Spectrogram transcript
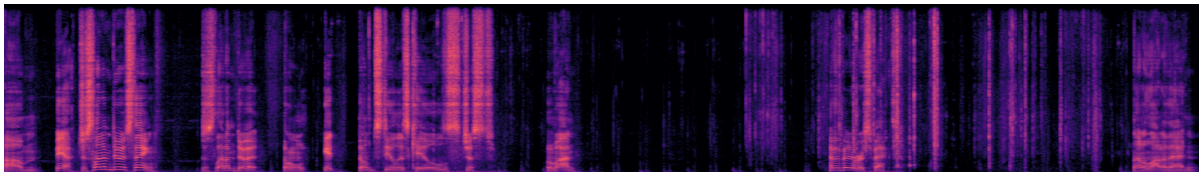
Um, yeah, just let him do his thing. Just let him do it. Don't get, don't steal his kills. Just move on. Have a bit of respect. Not a lot of that in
